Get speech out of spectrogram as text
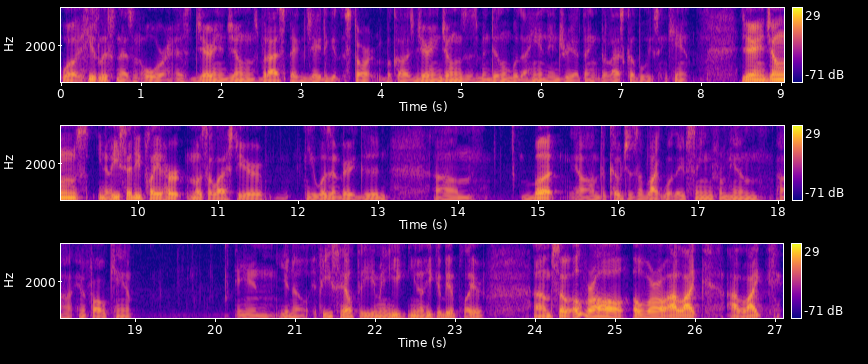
well, he's listed as an or as Jarrian Jones, but I expect Jay to get the start because Jarrian Jones has been dealing with a hand injury. I think the last couple weeks in camp. Jarrian Jones, you know, he said he played hurt most of last year. He wasn't very good, um, but um, the coaches have liked what they've seen from him uh, in fall camp. And you know, if he's healthy, I mean, he you know he could be a player. Um, so overall, overall, I like I like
